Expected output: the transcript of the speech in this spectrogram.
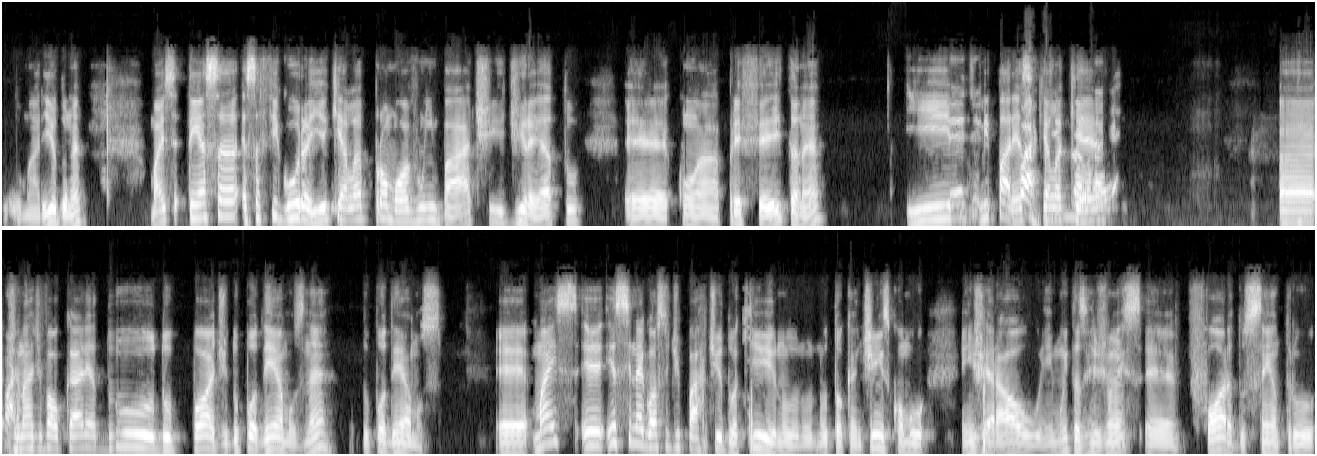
do marido, né? Mas tem essa, essa figura aí que ela promove um embate direto é, com a prefeita, né? E é de, me parece que ela quer. Uh, Genardo Valcária é do, do POD, do Podemos, né? Do Podemos. É, mas é, esse negócio de partido aqui no, no, no, Tocantins, como em geral em muitas regiões é, fora do centro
